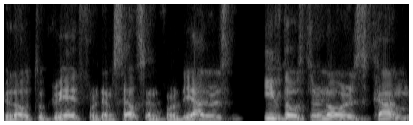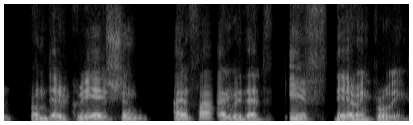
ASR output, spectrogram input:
you know, to create for themselves and for the others. If those turnovers come from their creation, I'm fine with that if they're improving,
